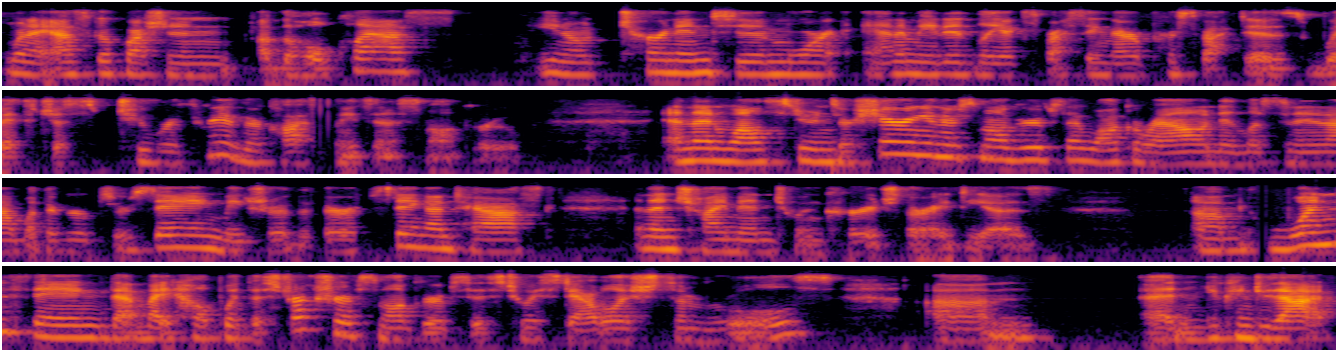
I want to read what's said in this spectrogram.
when I ask a question of the whole class, you know, turn into more animatedly expressing their perspectives with just two or three of their classmates in a small group. And then while students are sharing in their small groups, I walk around and listen in on what the groups are saying, make sure that they're staying on task, and then chime in to encourage their ideas. Um, one thing that might help with the structure of small groups is to establish some rules. Um, and you can do that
